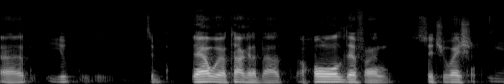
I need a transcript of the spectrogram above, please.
uh, you a, now we're talking about a whole different situation. yeah.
